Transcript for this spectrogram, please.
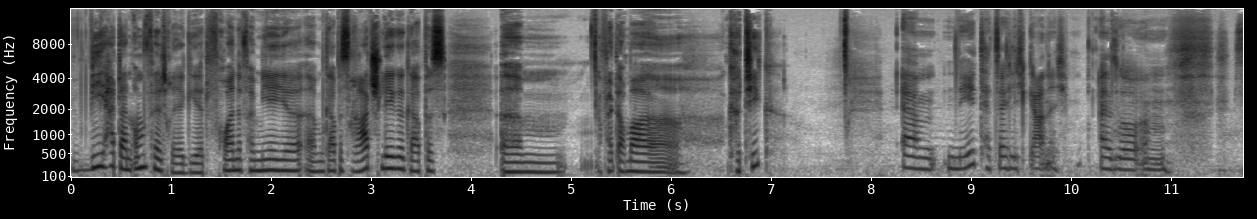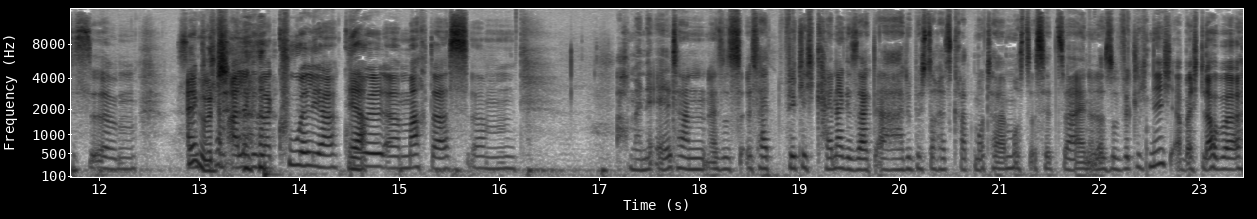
Wie hat dein Umfeld reagiert? Freunde, Familie? Ähm, gab es Ratschläge? Gab es ähm, vielleicht auch mal Kritik? Ähm, nee, tatsächlich gar nicht. Also ähm, es ist ähm, eigentlich gut. haben alle gesagt, cool, ja, cool, ja. Äh, mach das. Ähm, auch meine Eltern, also es, es, hat wirklich keiner gesagt, ah, du bist doch jetzt gerade Mutter, muss das jetzt sein oder so, wirklich nicht. Aber ich glaube,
